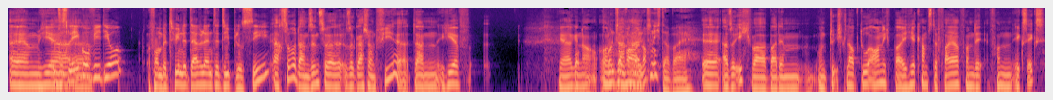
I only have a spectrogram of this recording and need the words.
Ähm, hier. das Äh, Lego-Video von Between the Devil and the Deep Blue Sea. ach so, dann sind es sogar schon vier. Dann hier. Ja, genau. Und, Und, dann waren halt. noch nicht dabei? Äh, also ich war bei dem und ich glaube du auch nicht bei Here Comes the Fire von de, von XX.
